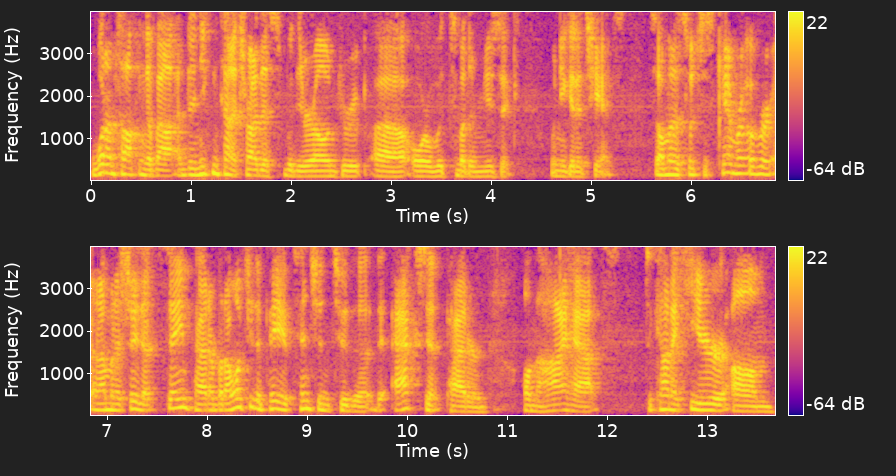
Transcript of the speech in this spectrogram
what I'm talking about, and then you can kind of try this with your own group uh, or with some other music when you get a chance. So I'm going to switch this camera over, and I'm going to show you that same pattern, but I want you to pay attention to the, the accent pattern on the hi-hats to kind of hear um,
